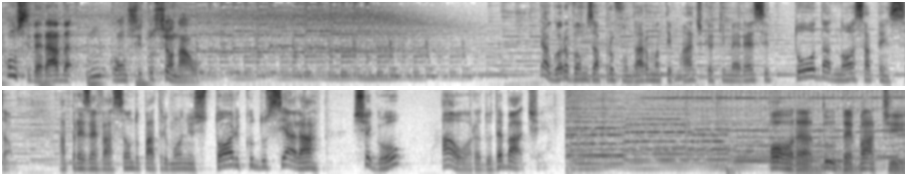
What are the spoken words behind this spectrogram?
considerada inconstitucional. E agora vamos aprofundar uma temática que merece toda a nossa atenção: a preservação do patrimônio histórico do Ceará. Chegou a hora do debate. Hora do debate.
